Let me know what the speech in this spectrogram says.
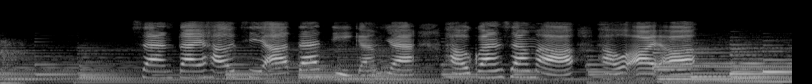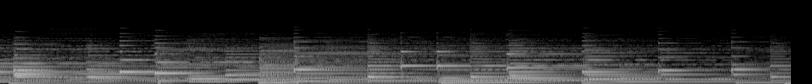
上帝好似我爹哋咁样，好关心我，好爱我。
